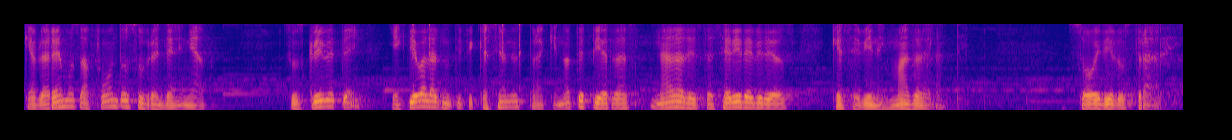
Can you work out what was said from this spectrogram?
que hablaremos a fondo sobre el delineado. Suscríbete y activa las notificaciones para que no te pierdas nada de esta serie de videos que se vienen más adelante. Soy de.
